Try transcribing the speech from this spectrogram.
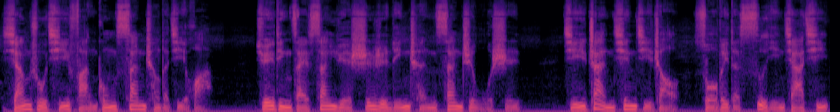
详述其反攻三城的计划，决定在三月十日凌晨三至五时，即战千吉照所谓的四寅加七，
